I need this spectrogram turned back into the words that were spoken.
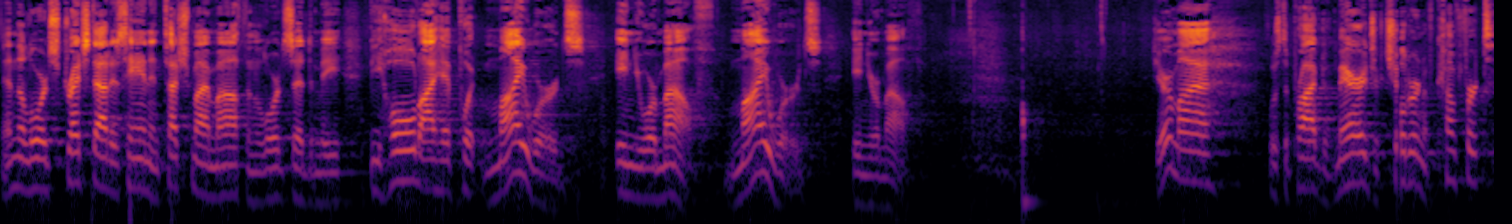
Then the Lord stretched out his hand and touched my mouth, and the Lord said to me, Behold, I have put my words in your mouth. My words in your mouth. Jeremiah was deprived of marriage, of children, of comfort.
